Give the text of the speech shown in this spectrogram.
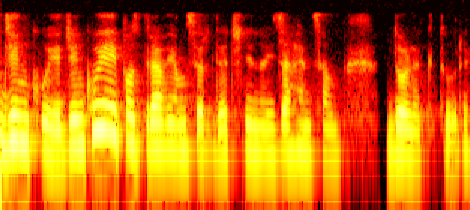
Dziękuję, dziękuję i pozdrawiam serdecznie, no i zachęcam do lektury.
